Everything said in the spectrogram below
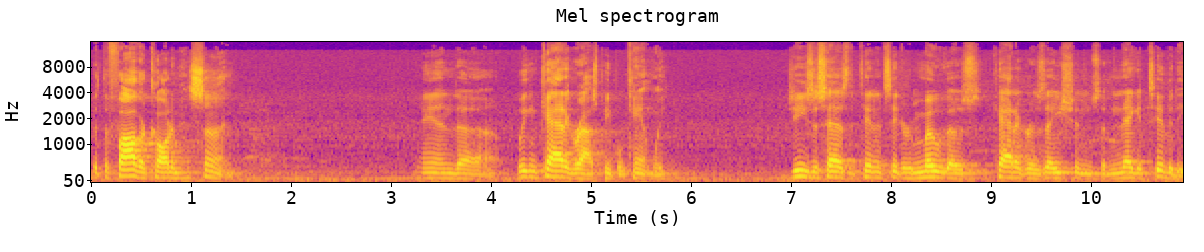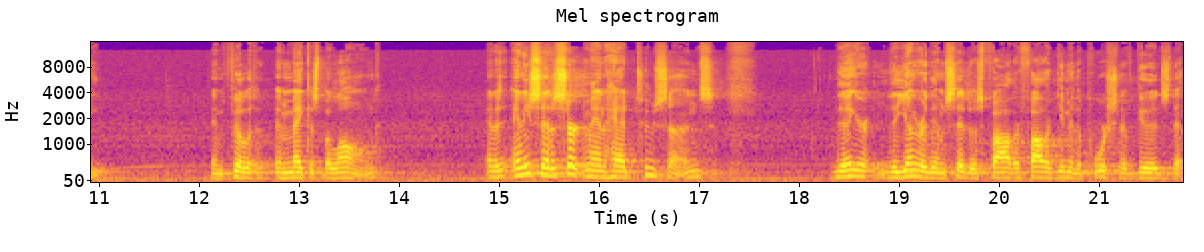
but the father called him his son. And uh, we can categorize people, can't we? Jesus has the tendency to remove those categorizations of negativity and, fill and make us belong. And, and he said, A certain man had two sons. The younger, the younger of them said to his father, Father, give me the portion of goods that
